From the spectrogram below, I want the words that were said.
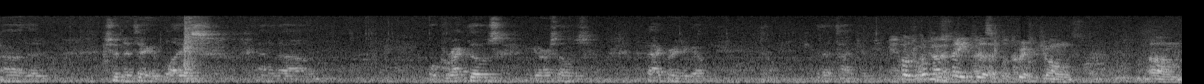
uh, that shouldn't have taken place. And um, we'll correct those, and get ourselves back ready to go. That time, Jimmy. Coach, what do you say to Chris Jones um,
